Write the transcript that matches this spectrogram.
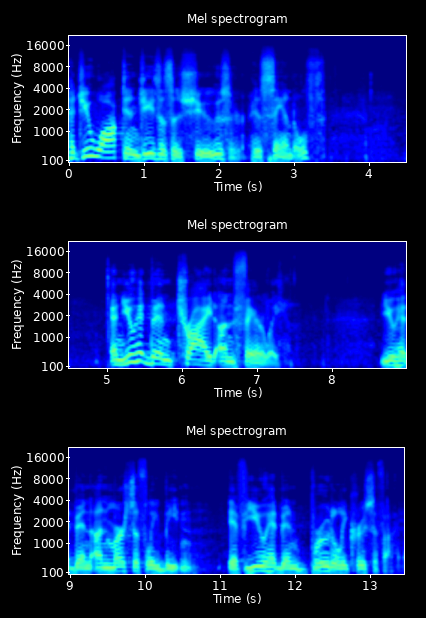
Had you walked in Jesus' shoes or his sandals, and you had been tried unfairly, you had been unmercifully beaten, if you had been brutally crucified,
